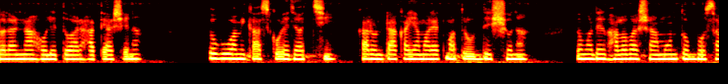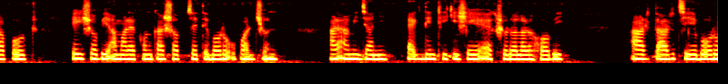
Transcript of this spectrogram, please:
ডলার না হলে তো আর হাতে আসে না। তবুও আমি কাজ করে যাচ্ছি, কারণ টাকাই আমার একমাত্র উদ্দেশ্য না। তোমাদের ভালোবাসা, মন্তব্য, সাপোর্ট, এইসবই আমার এখনকার সবচাইতে বড় উপার্জন। আর আমি জানি, একদিন ঠিকই সে একশো ডলার হবে। আর তার চেয়ে বড়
